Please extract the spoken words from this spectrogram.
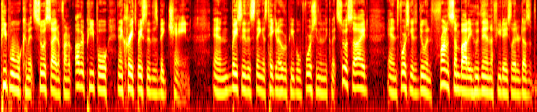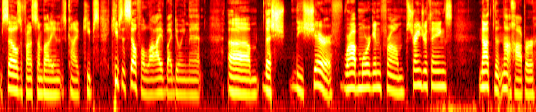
people will commit suicide in front of other people, and it creates basically this big chain. And basically, this thing is taking over people, forcing them to commit suicide, and forcing it to do it in front of somebody who then a few days later does it themselves in front of somebody, and it just kind of keeps keeps itself alive by doing that um, the sh- the sheriff Rob Morgan from Stranger Things, not the not Hopper.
